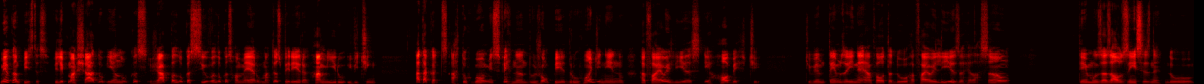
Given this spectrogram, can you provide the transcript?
Meio-campistas: Felipe Machado, Ian Lucas, Japa, Lucas Silva, Lucas Romero, Matheus Pereira, Ramiro e Vitinho. Atacantes: Arthur Gomes, Fernando, João Pedro, Juan Dineno, Rafael Elias e Robert. Tivemos, temos aí, né, a volta do Rafael Elias, a relação. Temos as ausências, né, do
